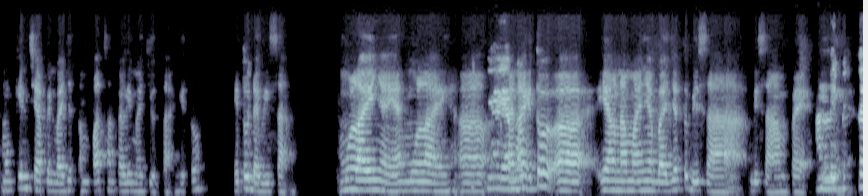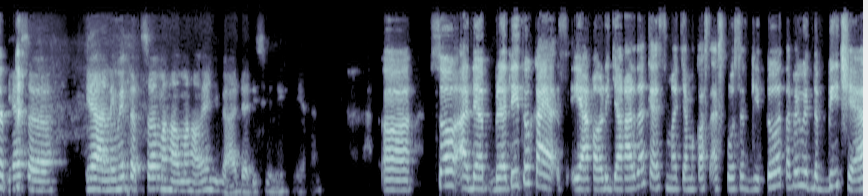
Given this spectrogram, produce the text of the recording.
mungkin siapin budget 4 sampai 5 juta gitu. Itu udah bisa mulainya ya mulai uh, ya, ya, karena itu uh, yang namanya budget tuh bisa bisa sampai unlimited ini, ya se ya unlimited. Semahal mahalnya juga ada di sini ya kan? Uh, so ada berarti itu kayak ya kalau di Jakarta kayak semacam cost eksklusif gitu tapi with the beach ya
